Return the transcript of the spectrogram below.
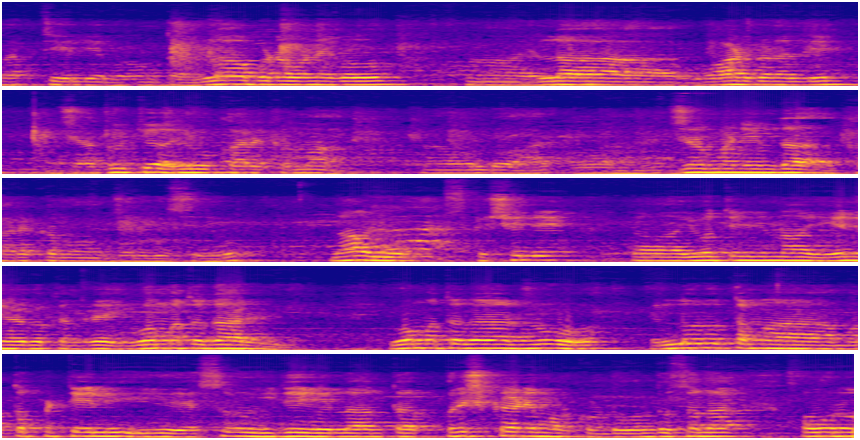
ವ್ಯಾಪ್ತಿಯಲ್ಲಿ ಬರುವಂಥ ಎಲ್ಲ ಬಡಾವಣೆಗಳು ಎಲ್ಲ ವಾರ್ಡ್ಗಳಲ್ಲಿ ಜಾಗೃತಿ ಅರಿವು ಕಾರ್ಯಕ್ರಮ ಒಂದು ವಿಜೃಂಭಣೆಯಿಂದ ಕಾರ್ಯಕ್ರಮವನ್ನು ಜರುಗಿಸಿದೆವು. ನಾವು ಸ್ಪೆಷಲಿ ಇವತ್ತಿನ ದಿನ ಏನು ಹೇಳ್ಬೇಕಂದ್ರೆ ಯುವ ಮತದಾರರಿಗೆ ಯುವ ಮತದಾರರು ಎಲ್ಲರೂ ತಮ್ಮ ಮತಪಟ್ಟಿಯಲ್ಲಿ ಈ ಹೆಸರು ಇದೆ ಇಲ್ಲ ಅಂತ ಪರಿಷ್ಕರಣೆ ಮಾಡಿಕೊಂಡು ಒಂದು ಸಲ ಅವರು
